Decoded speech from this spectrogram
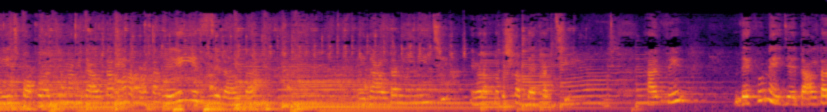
ভেজ পকোড়ার জন্য আমি ডালটা, আমার বাটা হয়েই এসছে ডালটা। এই ডালটা নিয়ে নিয়েছি, এবার আপনাদের সব দেখাচ্ছি। হাই ফ্রেন্ড দেখুন এই যে ডালটা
